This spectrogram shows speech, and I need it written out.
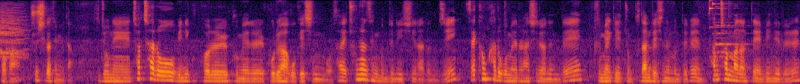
쿠퍼가 출시가 됩니다. 기존에 첫 차로 미니 쿠퍼를 구매를 고려하고 계신 뭐 사회 초년생 분들이시라든지 세컨카로 구매를 하시려는데 금액이 좀 부담되시는 분들은 3천만 원대 미니를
